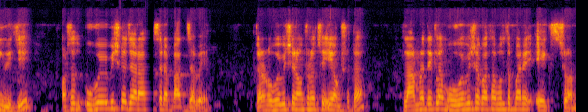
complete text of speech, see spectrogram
ইংরেজি। অর্থাৎ উভয় বিষয় যারা আছে সেটা বাদ যাবে, কারণ উভয় বিষয়ের অংশটা হচ্ছে এই অংশটা। তাহলে আমরা দেখলাম উভয় বিষয়ে কথা বলতে পারে এক্স জন,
